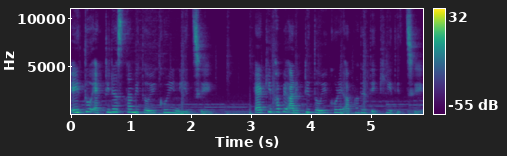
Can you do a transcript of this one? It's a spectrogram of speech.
এই তো একটি নাস্তা আমি তৈরি করে নিয়েছি। একইভাবে আরেকটি তৈরি করে আপনাদের দেখিয়ে দিচ্ছি।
